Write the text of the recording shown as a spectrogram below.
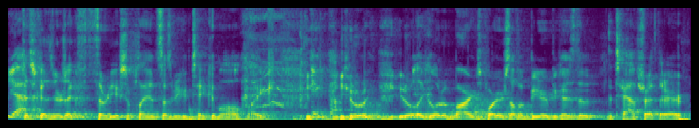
Yeah. Just because there's like 30 extra plants doesn't mean you can take them all. Like, you, you don't you don't like go to a bar and just pour yourself a beer because the the tap's right there.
